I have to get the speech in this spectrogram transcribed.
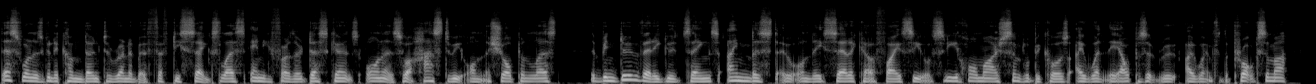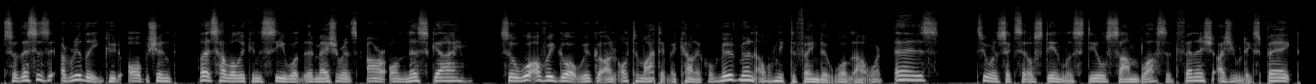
This one is going to come down to run about 56 less any further discounts on it, so it has to be on the shopping list. They've been doing very good things. I missed out on the Serica 5303 homage simply because I went the opposite route. I went for the Proxima. So this is a really good option. Let's have a look and see what the measurements are on this guy. So what have we got? We've got an automatic mechanical movement. I'll need to find out what that one is. 216L stainless steel sandblasted finish, as you would expect.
